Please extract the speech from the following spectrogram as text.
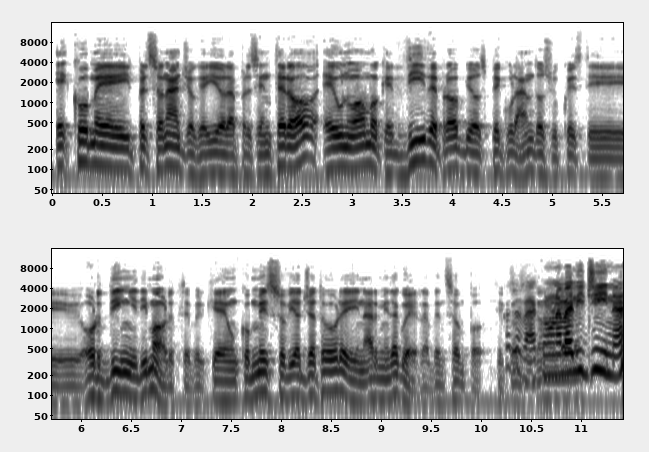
E come il personaggio che io rappresenterò è un uomo che vive proprio speculando su questi ordigni di morte, perché è un commesso viaggiatore in armi da guerra, pensa un po'. Che cosa, cosa fa? Con una valigina?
